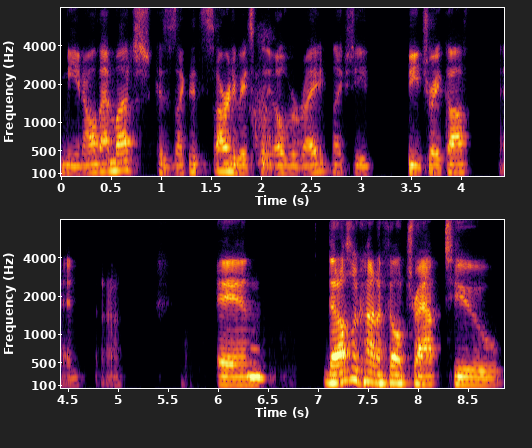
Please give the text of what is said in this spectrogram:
mean all that much because it's like it's already basically over, right? Like she beat Dreykov, and. And that also kind of fell trapped to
